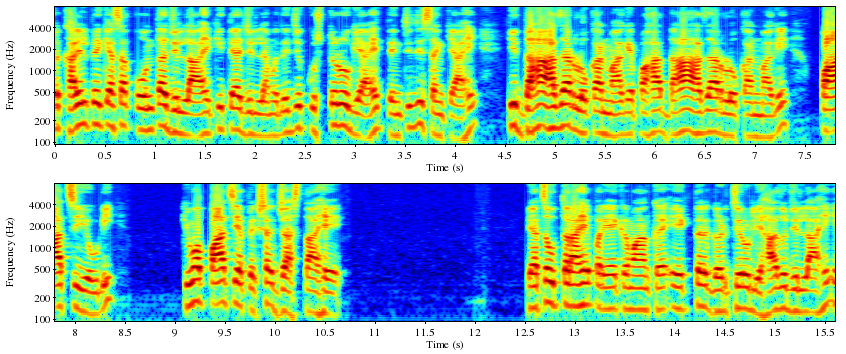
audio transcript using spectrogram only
तर खालीलपैकी असा कोणता जिल्हा आहे की त्या जिल्ह्यामध्ये जे कुष्ठरोगी आहेत त्यांची जी संख्या आहे ही दहा हजार लोकांमागे पहा. दहा हजार लोकांमागे पाच एवढी किंवा पाच यापेक्षा जास्त आहे. याचं उत्तर आहे पर्याय क्रमांक एक. तर गडचिरोली हा जो जिल्हा आहे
